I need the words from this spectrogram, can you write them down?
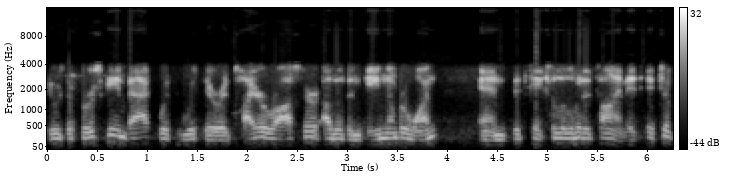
it was the first game back with, with their entire roster, other than game number one, and it takes a little bit of time. It, it took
